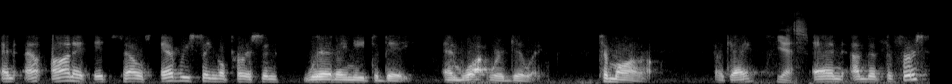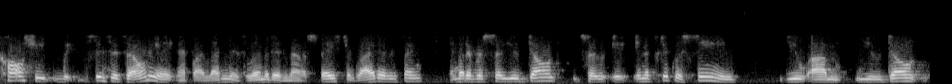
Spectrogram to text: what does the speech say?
and uh, on it it tells every single person where they need to be and what we're doing tomorrow. Okay, Yes. and on the, the first call sheet, since it's only eight and a half by eleven, there's limited amount of space to write everything and whatever. So you don't. So in a particular scene, you um you don't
